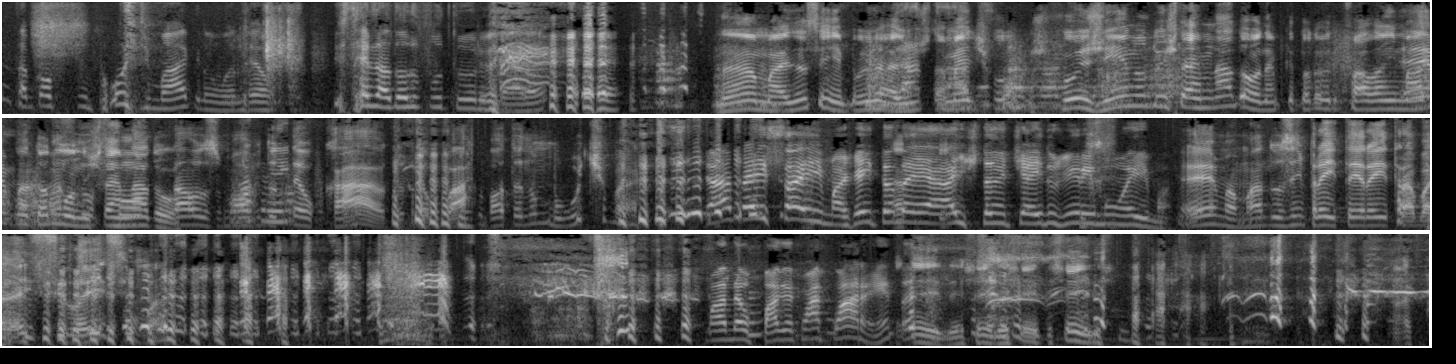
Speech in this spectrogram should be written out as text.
Sabe qual é o bom de máquina, mano? É o exterminador do futuro, cara. Não, mas assim, é justamente fu- fugindo do exterminador, né? Porque toda vez que fala em É, máquina, mano, todo mundo, exterminador. Dar os móveis do teu carro, do teu quarto, bota no mute, mano. Já é isso aí, mano. Ajeitando aí a estante aí do Girimum aí, mano. É, mano, manda os empreiteiros aí trabalhar em silêncio, mano. Manel paga com a 40. Ei, deixa aí, deixa aí, deixa aí. Deixa aí.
